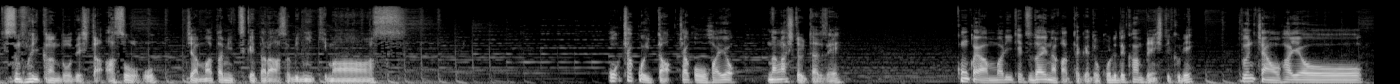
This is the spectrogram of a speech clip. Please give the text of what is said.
すごい感動でした。あ、そう？じゃあまた見つけたら遊びに行きます。お、チャコいた。チャコおはよう。流しといたぜ。今回あんまり手伝えなかったけど、これで勘弁してくれ。文ちゃんおはよう。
